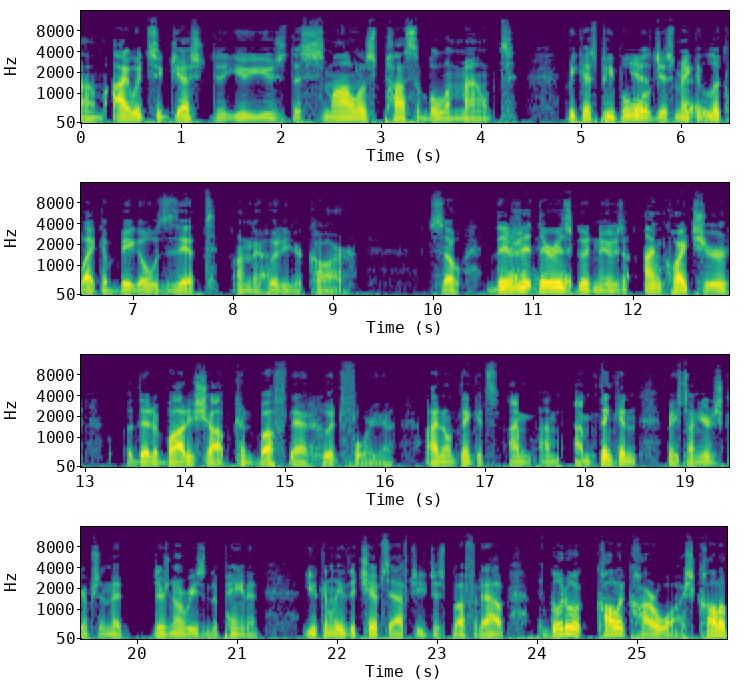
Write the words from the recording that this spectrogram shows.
Um, I would suggest that you use the smallest possible amount because people will just make it look like a big old zit on the hood of your car. So there's there is good news. I'm quite sure that a body shop can buff that hood for you. I don't think it's. I'm I'm I'm thinking based on your description that there's no reason to paint it. You can leave the chips after you just buff it out. Go to a call a car wash. Call a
